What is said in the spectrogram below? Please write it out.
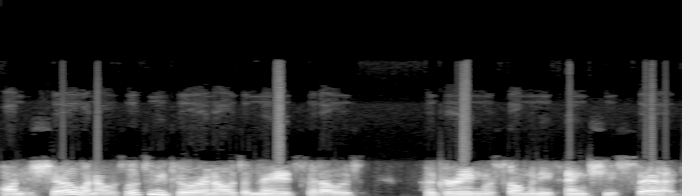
on his show. And I was listening to her, and I was amazed that I was agreeing with so many things she said.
